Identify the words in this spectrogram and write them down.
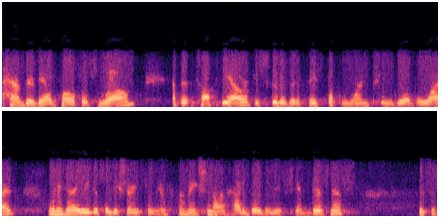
have their downfalls as well. At the top of the hour, if you scoot over to Facebook, One Team Global Live, one of our leaders will be sharing some information on how to build a Nu Skin business. This is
